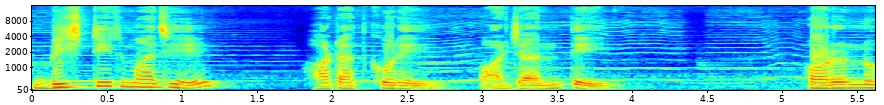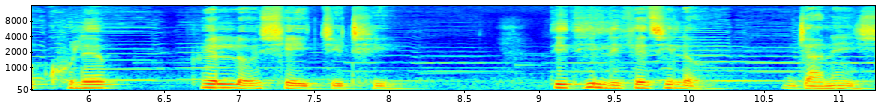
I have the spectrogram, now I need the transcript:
বৃষ্টির মাঝে হঠাৎ করে অজান্তেই অরণ্য খুলে ফেলল সেই চিঠি। তিথি লিখেছিল, জানিস,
